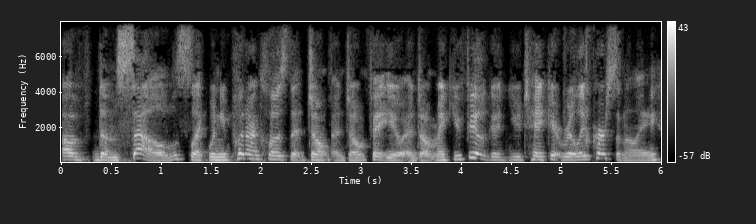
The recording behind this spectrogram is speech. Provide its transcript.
of themselves like when you put on clothes that don't and don't fit you and don't make you feel good you take it really personally.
